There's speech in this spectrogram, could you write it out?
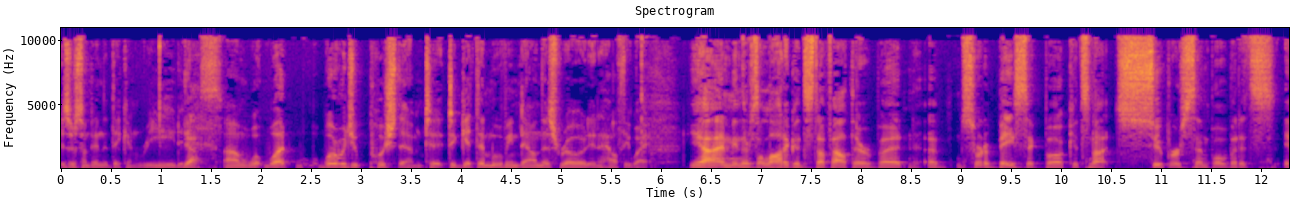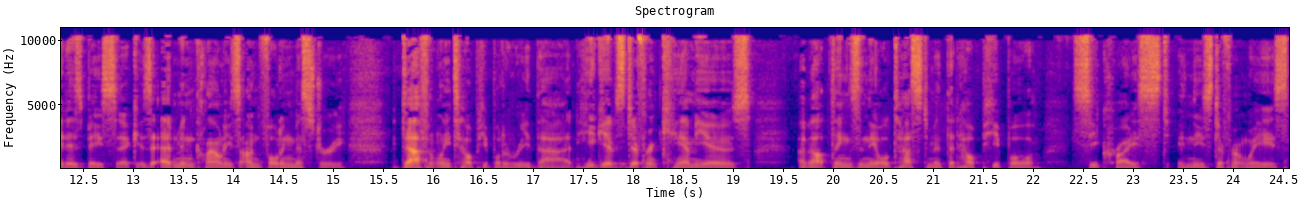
Is there something that they can read? Yes. Um, what, what, where would you push them to, to get them moving down this road in a healthy way? Yeah, I mean, there's a lot of good stuff out there, but a sort of basic book. It's not super simple, but it's it is basic. Is Edmund Clowney's Unfolding Mystery? Definitely tell people to read that. He gives different cameos about things in the Old Testament that help people see Christ in these different ways.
